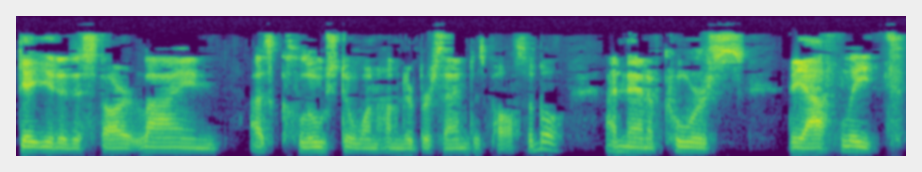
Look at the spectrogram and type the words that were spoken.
get you to the start line as close to 100% as possible. And then of course the athlete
